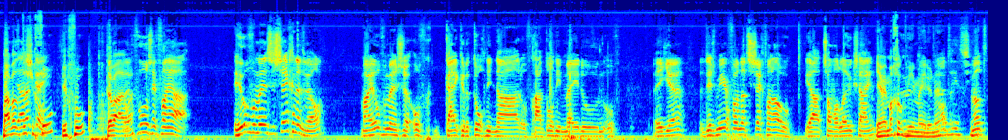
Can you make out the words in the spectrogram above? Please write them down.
Maar wat Ja, is je gevoel? Je gevoel? Daar waren Mijn gevoel zegt van, ja, heel veel mensen zeggen het wel, maar heel veel mensen of kijken er toch niet naar, of gaan toch niet meedoen, of, weet je. Het is meer van dat ze zeggen van, oh, ja, het zal wel leuk zijn. Ja, je mag ook niet meedoen, hè? Want, want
